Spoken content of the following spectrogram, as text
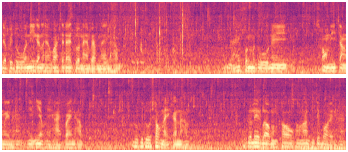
เดี๋ยวไปดูวันนี้กันนะครับว่าจะได้ตัวไหนแบบไหนนะครับอยากให้คนมาดูใน ช่องนี้จังเลยนะฮะเงียบๆหายๆไปนะครับดูไปดูช่องไหนกันนะครับตัวเลขเรามันเข้าค่อนข้างที่จะบ่อยนะฮะ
